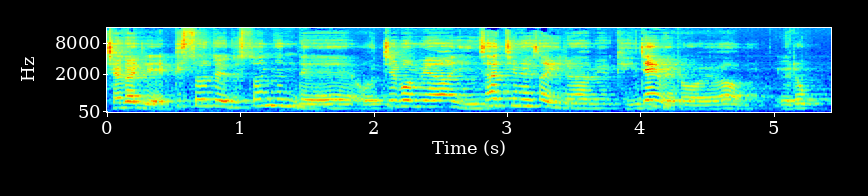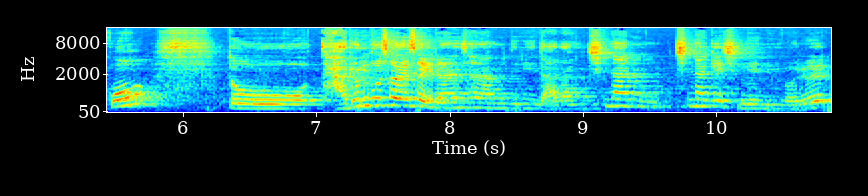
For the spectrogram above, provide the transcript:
제가 이제 에피소드에도 썼는데 어찌 보면 인사팀에서 일하면 굉장히 외로워요. 외롭고 또 다른 부서에서 일하는 사람들이 나랑 친한 친하게 지내는 거를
